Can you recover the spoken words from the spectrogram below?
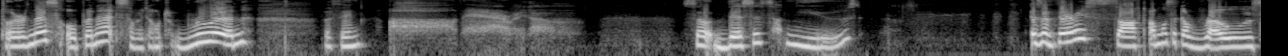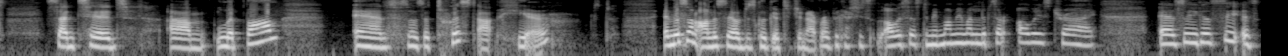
turn this, open it, so we don't ruin the thing. Oh, there we go. So this is unused. It's a very soft, almost like a rose scented um, lip balm. And so it's a twist up here. And this one, honestly, I'll just go give to Ginevra because she always says to me, Mommy, my lips are always dry. And so you can see it's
